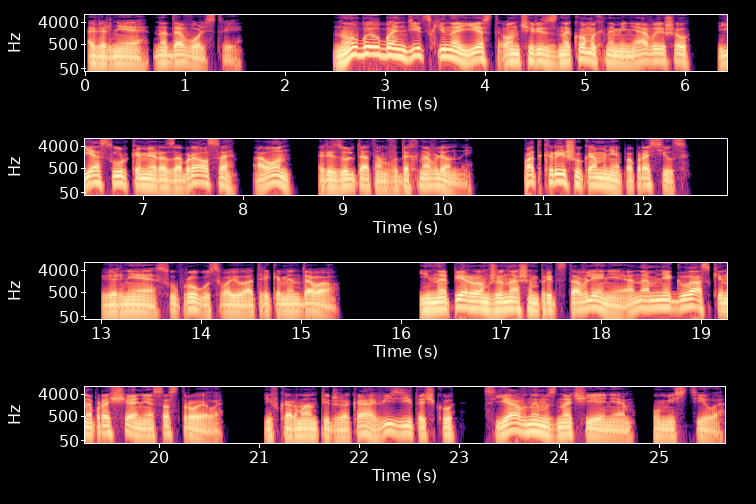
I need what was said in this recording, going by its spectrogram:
а вернее, на довольствии. Ну, был бандитский наезд, он через знакомых на меня вышел, я с урками разобрался, а он, результатом вдохновленный, под крышу ко мне попросился. Вернее, супругу свою отрекомендовал. И на первом же нашем представлении она мне глазки на прощание состроила и в карман пиджака визиточку с явным значением уместила.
